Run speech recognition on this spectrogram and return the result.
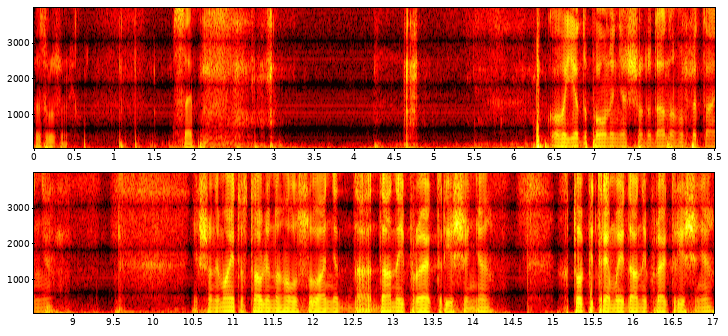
ви зрозуміли. Все. У кого є доповнення щодо даного питання? Якщо немає, то ставлю на голосування даний проект рішення. Хто підтримує даний проект рішення?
